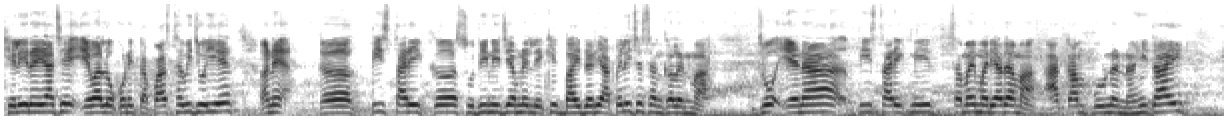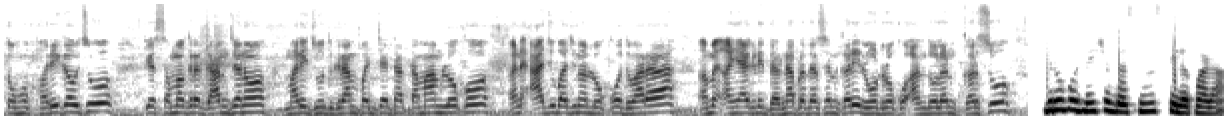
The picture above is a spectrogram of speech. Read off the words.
ખેલી રહ્યા છે એવા લોકોની તપાસ થવી જોઈએ. અને ત્રીસ તારીખ સુધીની જે અમને લેખિત બાંયધરી આપેલી છે સંકલનમાં જો એના ત્રીસ તારીખની સમય મર્યાદામાં આ કામ પૂર્ણ નહીં થાય તો હું ફરી કહું છું કે સમગ્ર ગ્રામજનો મારી જૂથ ગ્રામ પંચાયતના તમામ લોકો અને આજુબાજુના લોકો દ્વારા અમે અહીંયા આગળ ધરના પ્રદર્શન કરી રોડ રોકો આંદોલન કરશું. બ્યુરોપોર્ટ નેશન દસ ન્યૂઝ તિલકવાડા.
